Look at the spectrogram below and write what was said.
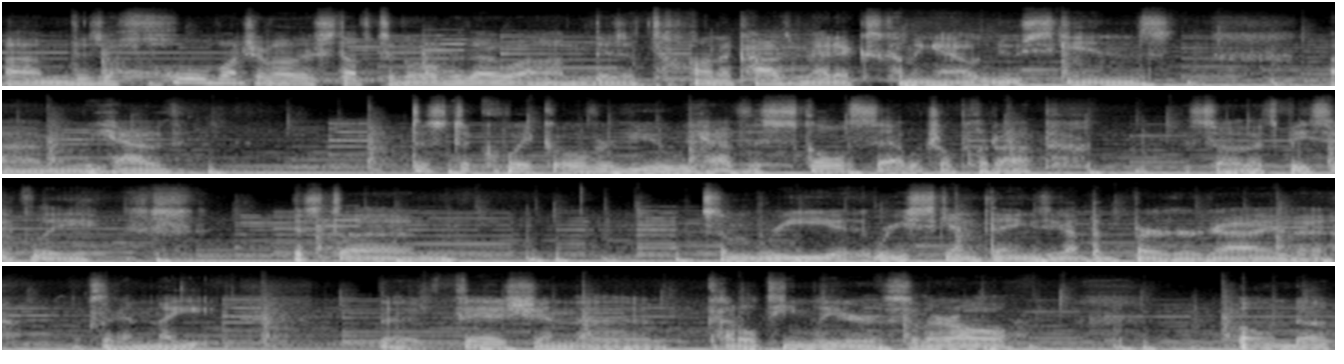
Um, there's a whole bunch of other stuff to go over though. Um, there's a ton of cosmetics coming out, new skins. Um, we have just a quick overview. We have the skull set, which I'll put up. So that's basically just um, some re reskin things. You got the burger guy, the looks like a knight, the fish, and the cuddle team leader. So they're all boned up.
